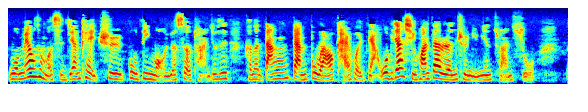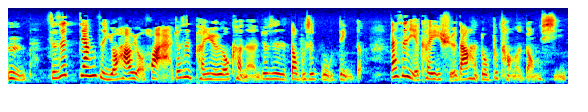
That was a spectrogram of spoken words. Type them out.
我没有什么时间可以去固定某一个社团，就是可能当干部然后开会这样。我比较喜欢在人群里面穿梭，嗯，只是这样子有好有坏啊，就是朋友有可能就是都不是固定的，但是也可以学到很多不同的东西。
